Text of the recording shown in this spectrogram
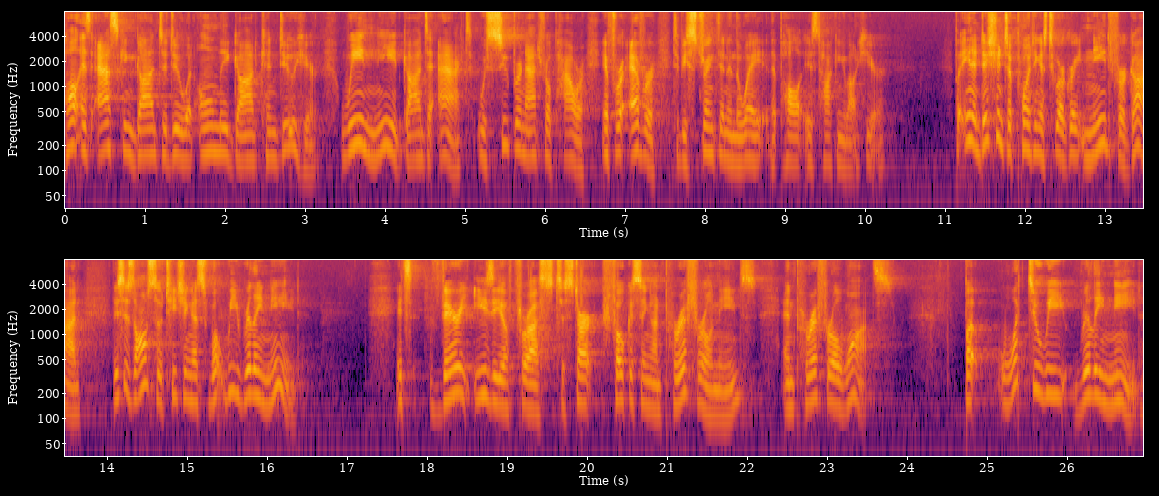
Paul is asking God to do what only God can do here. We need God to act with supernatural power if we're ever to be strengthened in the way that Paul is talking about here. But in addition to pointing us to our great need for God, this is also teaching us what we really need. It's very easy for us to start focusing on peripheral needs and peripheral wants. But what do we really need?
